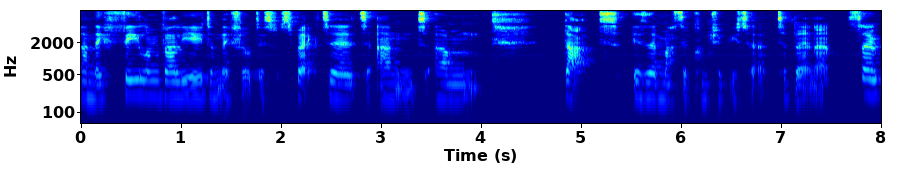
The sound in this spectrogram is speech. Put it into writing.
and they feel unvalued and they feel disrespected and um, that is a massive contributor to burnout. So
